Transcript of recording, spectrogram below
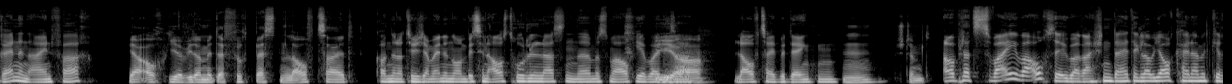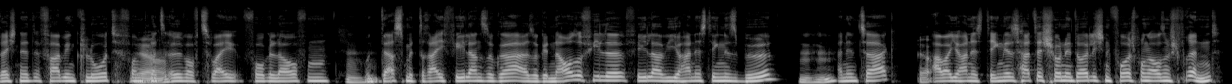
Rennen einfach. Ja, auch hier wieder mit der viertbesten Laufzeit. Konnte natürlich am Ende noch ein bisschen austrudeln lassen, ne? müssen wir auch hier bei dieser ja, Laufzeit bedenken. mhm, stimmt. Aber Platz 2 war auch sehr überraschend. Da hätte, glaube ich, auch keiner mit gerechnet. Fabian Kloth von Ja. Platz 11 auf 2 vorgelaufen. Mhm. Und das mit drei Fehlern sogar. Also genauso viele Fehler wie Johannes Dingnes-Bö Mhm. an dem Tag. Ja. Aber Johannes Dingnes hatte schon den deutlichen Vorsprung aus dem Sprint.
